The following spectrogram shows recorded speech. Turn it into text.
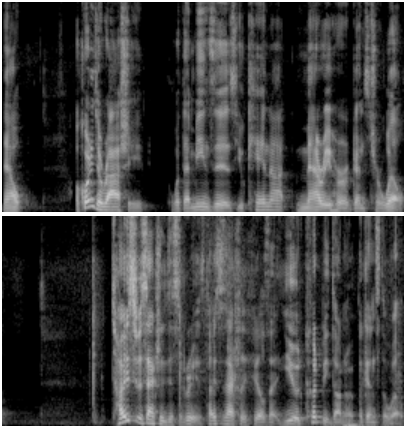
Now, according to Rashi, what that means is you cannot marry her against her will. Taisvis actually disagrees. Taisvis actually feels that yid could be done against the will.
